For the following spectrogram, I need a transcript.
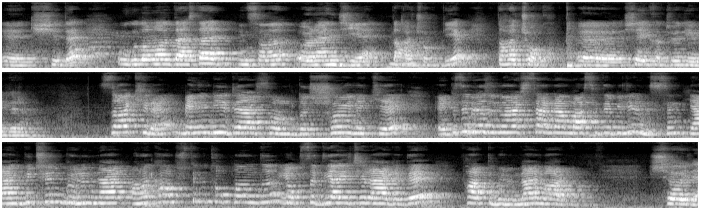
e, kişide. Uygulamalı dersler insana, öğrenciye daha çok diye daha çok e, şey katıyor diyebilirim. Zakire, benim bir diğer sorum da şöyle ki, e, bize biraz üniversitenden bahsedebilir misin? Yani bütün bölümler ana kampüste mi toplandı yoksa diğer ilçelerde de farklı bölümler var mı? Şöyle,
